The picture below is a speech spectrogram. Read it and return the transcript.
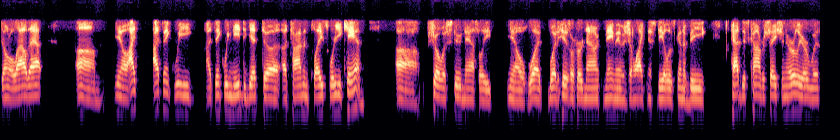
don't allow that. Um, you know, I I think we I think we need to get to a, a time and place where you can uh, show a student athlete, you know, what what his or her now, name, image, and likeness deal is going to be. Had this conversation earlier with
